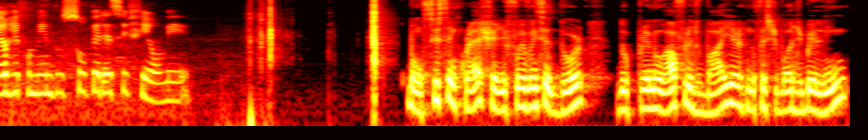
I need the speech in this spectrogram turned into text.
eu recomendo super esse filme. Bom, System Crash ele foi vencedor do prêmio Alfred Bayer no Festival de Berlim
